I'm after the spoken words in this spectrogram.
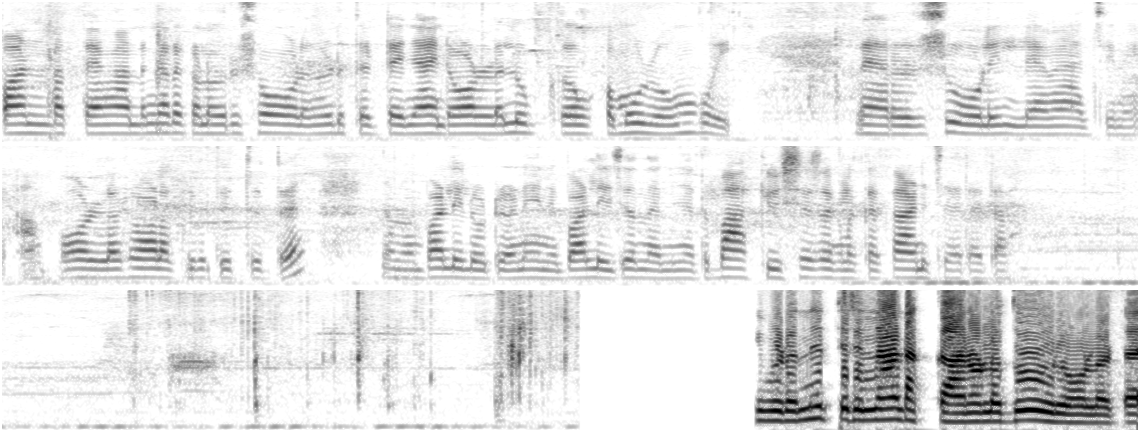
പണ്ടത്തെ കണ്ടും കിടക്കണ ഒരു ഷോളും എടുത്തിട്ട് ഞാൻ അതിന്റെ ഉള്ള ലുക്കൊക്കെ മുഴുവൻ പോയി. വേറൊരു ഷോളില്ല മാച്ചിന്. അപ്പോൾ ഉള്ള ഷോളൊക്കെ എടുത്തിട്ടിട്ട് നമ്മൾ പള്ളിയിലോട്ട് വേണം. ഇനി പള്ളിയിൽ ചെന്ന് കഴിഞ്ഞിട്ട് ബാക്കി വിശേഷങ്ങളൊക്കെ കാണിച്ചു തരാട്ടാ. ഇവിടെ നിന്ന് ഇത്തിരി നടക്കാനുള്ള ദൂരമുള്ളട്ടെ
